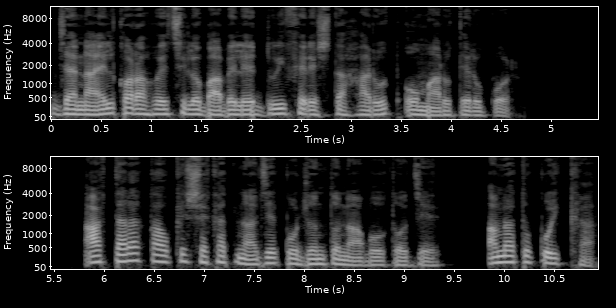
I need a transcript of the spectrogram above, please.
যা নায়েল করা হয়েছিল বাবেলের দুই ফেরেশতা হারুত ও মারুতের উপর। আর তারা কাউকে শেখাত না যে পর্যন্ত না বলত যে, আমরা তো পরীক্ষা,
